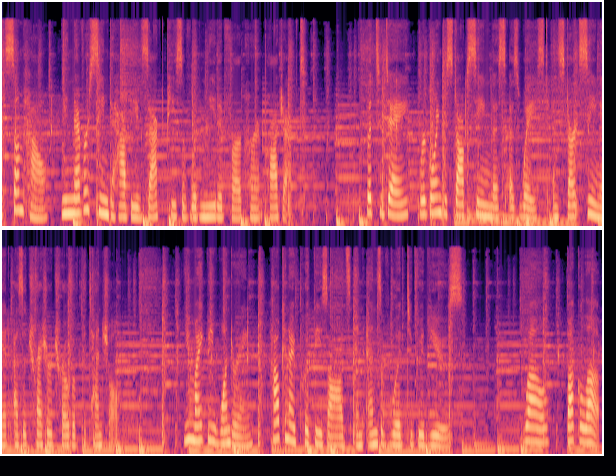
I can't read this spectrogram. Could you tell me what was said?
Somehow, we never seem to have the exact piece of wood needed for our current project. But today, we're going to stop seeing this as waste and start seeing it as a treasure trove of potential. You might be wondering, how can I put these odds and ends of wood to good use? Well, buckle up,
